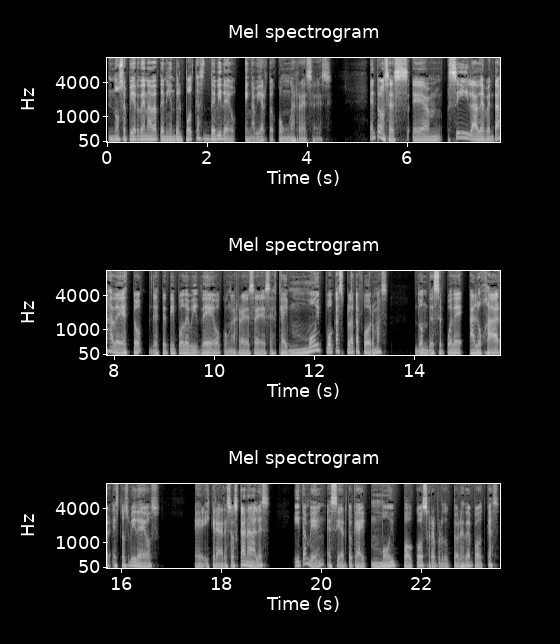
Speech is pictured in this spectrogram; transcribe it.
no se pierde nada teniendo el podcast de video en abierto con un RSS. Entonces, em, sí, la desventaja de esto, de este tipo de video con RSS, es que hay muy pocas plataformas donde se puede alojar estos videos eh, y crear esos canales. Y también es cierto que hay muy pocos reproductores de podcast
